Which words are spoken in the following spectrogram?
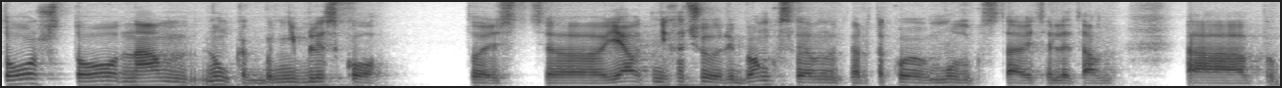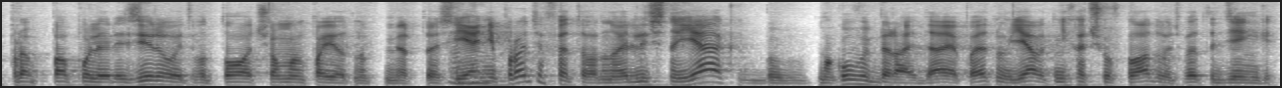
то, что нам, ну, как бы не близко. То есть э, я вот не хочу ребенку своему, например, такую музыку ставить или там э, популяризировать вот то, о чем он поет, например. То есть mm-hmm. я не против этого, но лично я как бы могу выбирать, да, и поэтому я вот не хочу вкладывать в это деньги.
